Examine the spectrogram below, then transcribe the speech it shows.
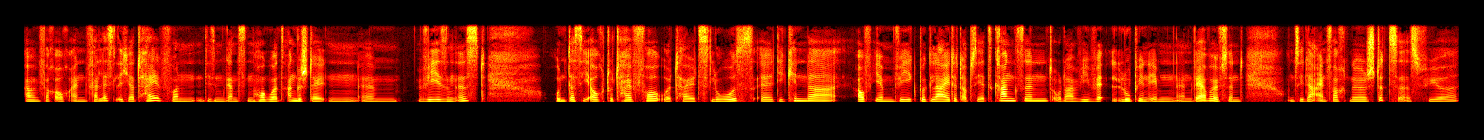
einfach auch ein verlässlicher Teil von diesem ganzen Hogwarts-Angestellten ähm, Wesen ist und dass sie auch total vorurteilslos äh, die Kinder auf ihrem Weg begleitet, ob sie jetzt krank sind oder wie Lupin eben ein Werwolf sind und sie da einfach eine Stütze ist für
